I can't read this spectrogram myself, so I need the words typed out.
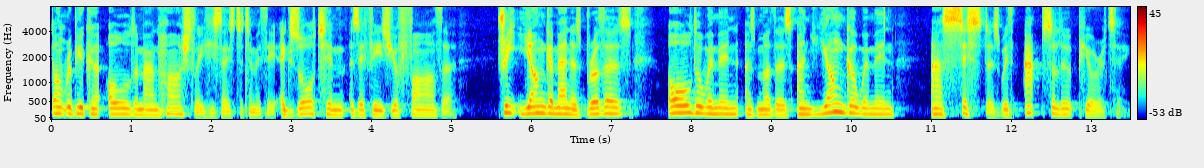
don't rebuke an older man harshly, he says to Timothy. Exhort him as if he's your father. Treat younger men as brothers, older women as mothers, and younger women as sisters with absolute purity.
